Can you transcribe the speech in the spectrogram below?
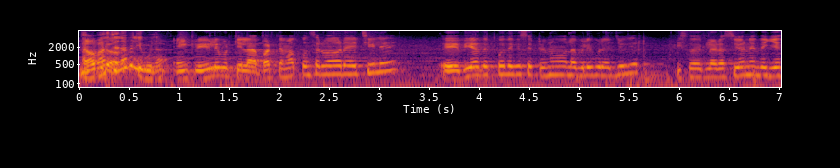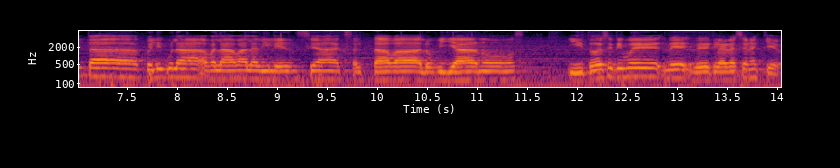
No, a la película. Es increíble porque la parte más conservadora de Chile, eh, días después de que se estrenó la película El Joker, hizo declaraciones de que esta película avalaba la violencia, exaltaba a los villanos y todo ese tipo de, de- de declaraciones que,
